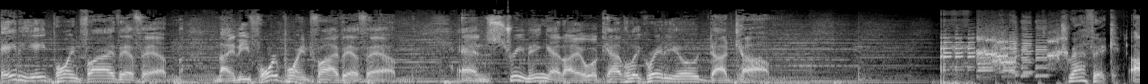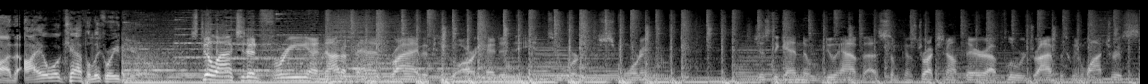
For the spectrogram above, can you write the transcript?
88.5 FM, 94.5 FM, and streaming at iowacatholicradio.com. Traffic on Iowa Catholic Radio. Still accident free and not a bad drive if you are headed into work this morning. Just again, we do have uh, some construction out there, uh, Fleur Drive between Watrous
